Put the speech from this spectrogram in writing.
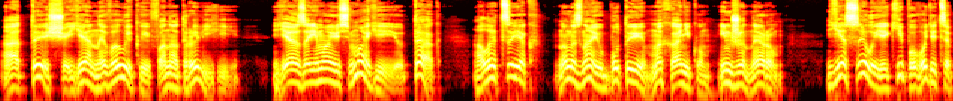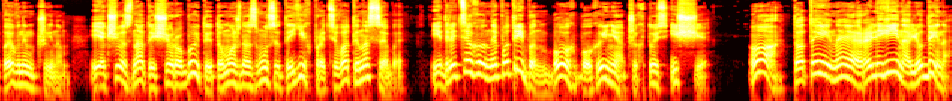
А те, що я невеликий фанат релігії. Я займаюсь магією, так, але це як, ну не знаю, бути механіком, інженером. Є сили, які поводяться певним чином, і якщо знати, що робити, то можна змусити їх працювати на себе. І для цього не потрібен Бог, богиня чи хтось іще. О, то ти не релігійна людина.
